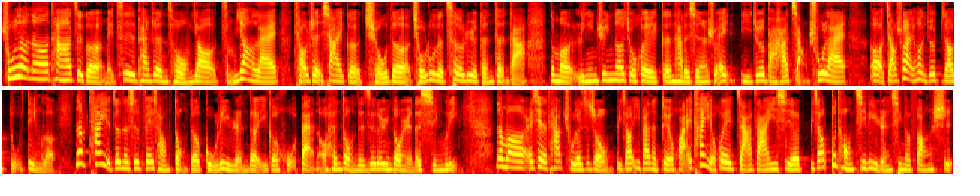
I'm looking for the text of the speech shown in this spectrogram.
除了呢，他这个每次潘正从要怎么样来调整下一个球的球路的策略等等的，那么林英君呢就会跟他的先生说：“哎，你就把它讲出来。”哦，讲出来以后你就比较笃定了。那他也真的是非常懂得鼓励人的一个伙伴哦，很懂得这个运动员的心理。那么，而且他除了这种比较一般的对话，诶，他也会夹杂一些比较不同激励人心的方式。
